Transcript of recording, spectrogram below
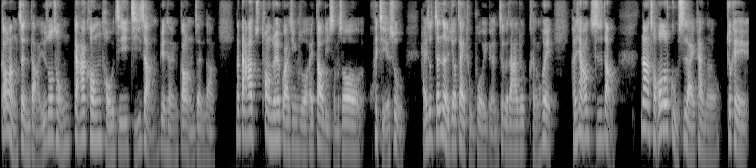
高冷震荡，也就是说从轧空投机急涨变成高冷震荡，那大家通常就会关心说，哎，到底什么时候会结束？还是说真的要再突破一个，这个大家就可能会很想要知道。那从欧洲股市来看呢，就可以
